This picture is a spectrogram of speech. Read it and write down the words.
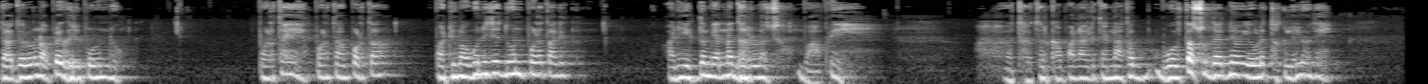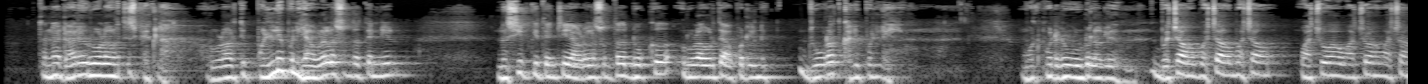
दादरवरून आपल्या घरी पळून जाऊ ये पडता पडता पाठीमागून जे दोन पडत आलेत आणि एकदम यांना धरलंच. बापरे. थरथर कापा लागले त्यांना. आता बोलता सुद्धा येत नाही एवढे थकलेले होते. त्यांना डायरेक्ट रोडावरतीच फेकला. रोडावरती पडले पण ह्या वेळेला सुद्धा त्यांनी नशीब की त्यांच्या यावडालासुद्धा डोकं रुळावरती आपटल्याने जोरात खाली पडले. मोठमोठ्याने ओरडू लागले. बचाव बचाव बचाव. वाचवा वाचवा वाचवा.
